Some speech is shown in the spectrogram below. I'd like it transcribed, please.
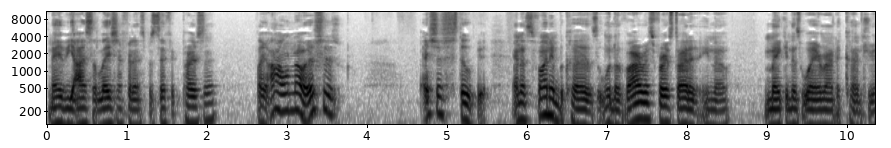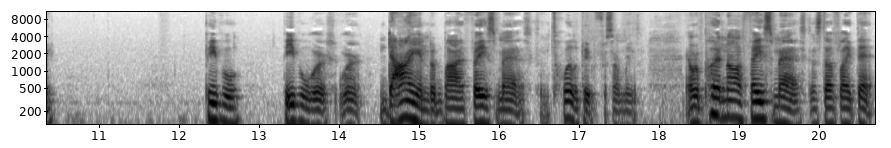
maybe isolation for that specific person. Like I don't know, it's just it's just stupid. And it's funny because when the virus first started, you know, making its way around the country, people people were were dying to buy face masks and toilet paper for some reason. And we're putting on face masks and stuff like that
